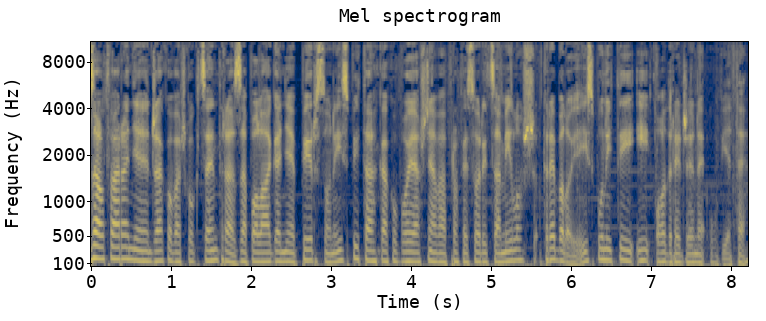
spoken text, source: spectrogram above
Za otvaranje Đakovačkog centra za polaganje Pearson ispita, kako pojašnjava profesorica Miloš, trebalo je ispuniti i određene uvjete.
